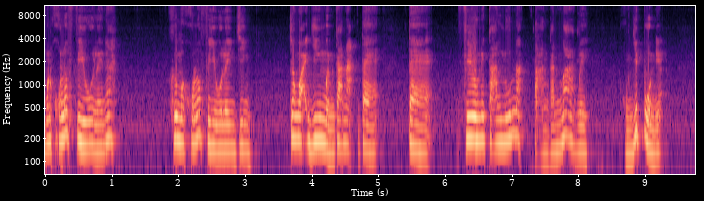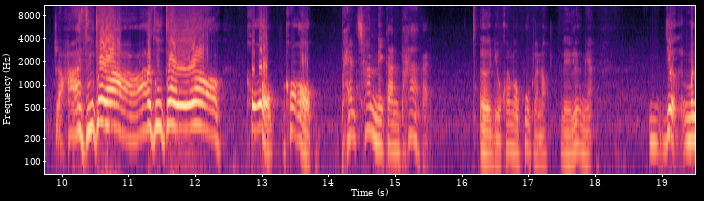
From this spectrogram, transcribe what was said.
มันคนละฟิลเลยนะ คือมันคนละฟิลเลยจริงๆ จังหวะยิงเหมือนกันอะแต่แต่ฟิลในการลุ้นอะต่างกันมากเลย ของญี่ปุ่นเนี่ยอาสุโตอาสุโตเขาออกเขาออกแพชชั่นในการพากย์อะเออเดี๋ยวค่อยมาพูดกันเนาะในเรื่องเนี้ยเยอะมัน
